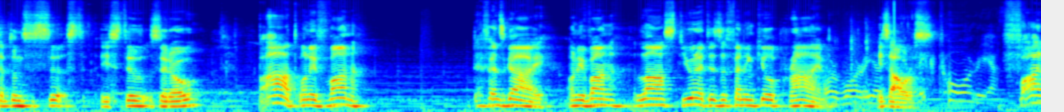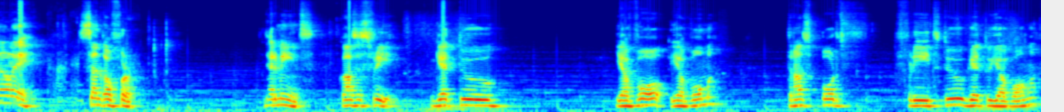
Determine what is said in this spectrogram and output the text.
Acceptance is still, is still zero, but only one defense guy, only one last unit is defending Kill Prime. It's ours. Victorious. Finally! Send offer. That means class is free. Get to Yavo Yavom. Transport fleet 2, get to Yavom.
